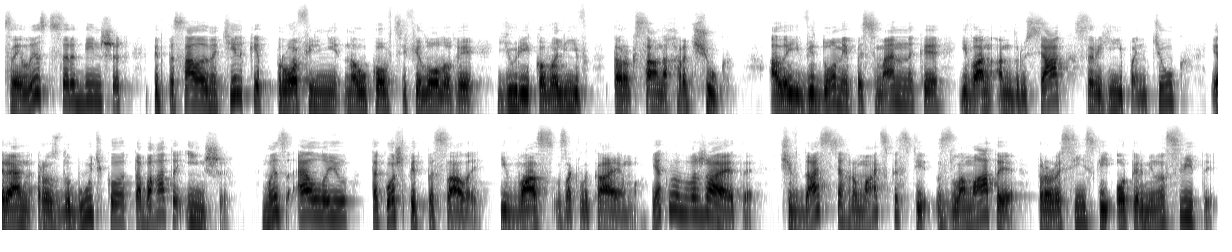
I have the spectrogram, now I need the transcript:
Цей лист серед інших підписали не тільки профільні науковці-філологи Юрій Ковалів та Роксана Харчук, але й відомі письменники Іван Андрусяк, Сергій Пантюк, Ірен Роздобудько та багато інших. Ми з Еллою також підписали і вас закликаємо. Як ви вважаєте, чи вдасться громадськості зламати проросійський опір Міносвіти?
